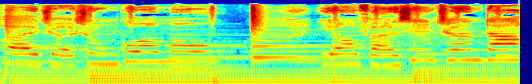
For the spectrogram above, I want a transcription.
怀着中国梦，扬帆星辰大海。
